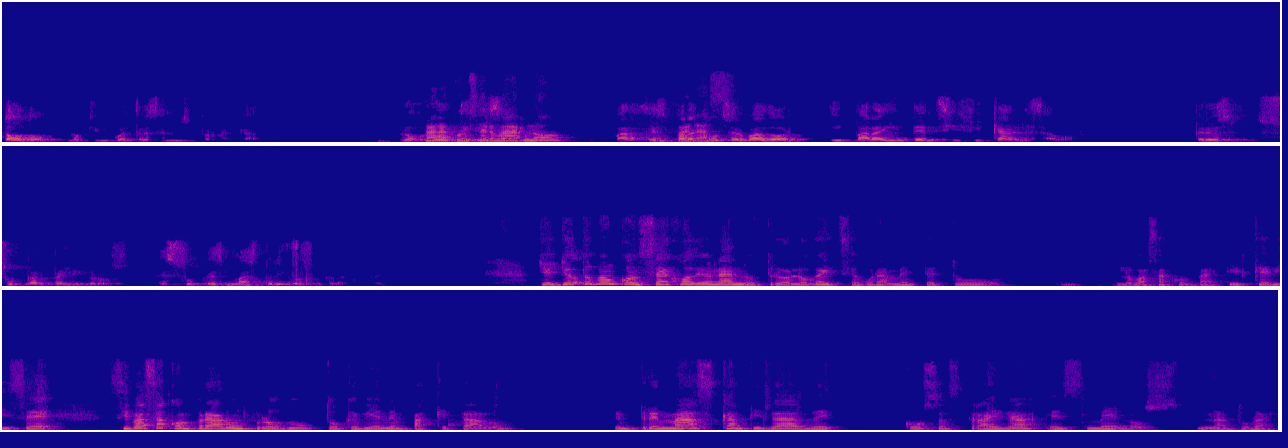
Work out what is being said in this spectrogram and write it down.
todo lo que encuentres en un supermercado. Lo- ¿Para conservarlo? para- es para, para- conservador y para intensificar el sabor. Pero es súper peligroso. Es, es más peligroso que la cocaína. Yo, yo Ah. tuve un consejo de una nutrióloga y seguramente tú lo vas a compartir, que dice, si vas a comprar un producto que viene empaquetado, entre más cantidad de cosas traiga, es menos natural.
